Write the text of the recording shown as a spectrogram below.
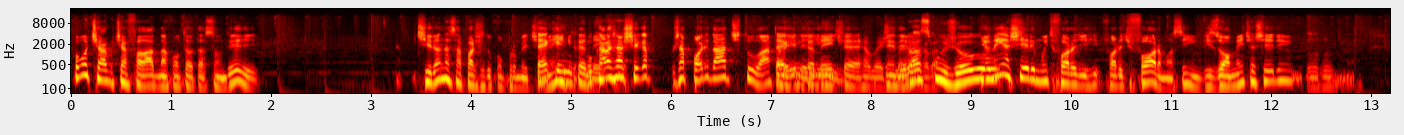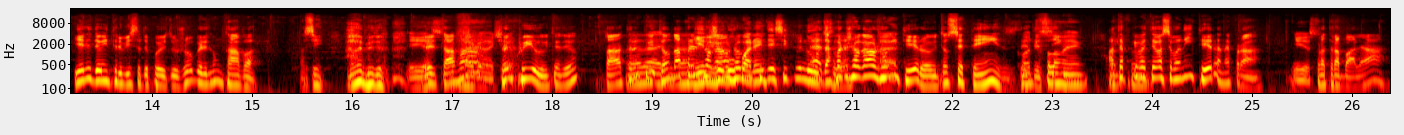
Como o Thiago tinha falado na contratação dele, tirando essa parte do comprometimento, Tecnicamente, o cara já chega, já pode dar titular para ele. Tecnicamente é realmente Entendeu? Próximo jogo. E eu nem achei ele muito fora de, fora de forma, assim, visualmente achei ele. Uhum. E ele deu entrevista depois do jogo, ele não tava assim, ai meu Deus. ele tava é. tranquilo, entendeu? Tá tranquilo. Verdade, então dá pra E ele ele jogar o jogo 45 minutos. É, dá pra né? ele jogar o jogo É, inteiro. Então 70, Contra o 75. Flamengo. Até porque vai ter uma semana inteira, né, pra, Isso. pra trabalhar.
